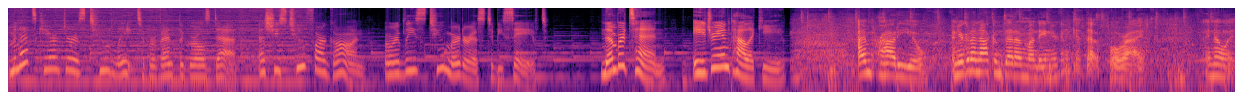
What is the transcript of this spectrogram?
Minnette's character is too late to prevent the girl's death, as she's too far gone, or at least too murderous to be saved. Number 10, Adrianne Palicki. I'm proud of you. And you're gonna knock him dead on Monday and you're gonna get that full ride. I know it.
